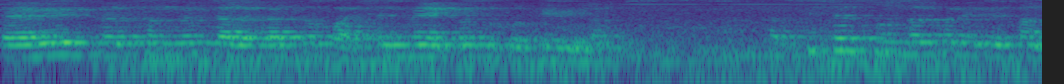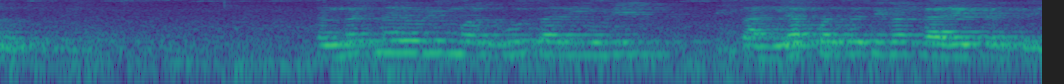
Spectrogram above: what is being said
त्यावेळी सरसंघ चालकाचं भाषण मी ऐकत होतो टी व्हीला अतिशय सुंदरपणे ते सांगत होते. संघटना एवढी मजबूत आणि एवढी चांगल्या पद्धतीनं कार्य करते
